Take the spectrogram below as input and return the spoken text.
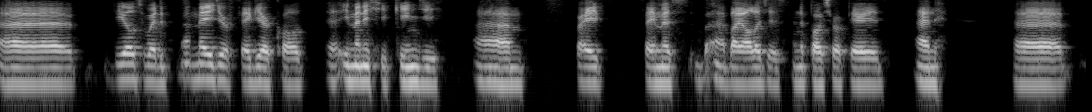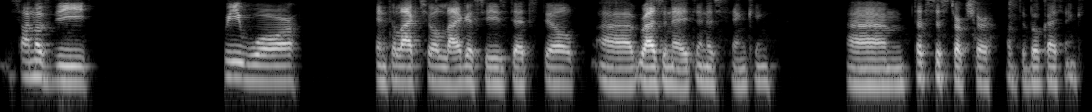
uh, deals with a major figure called uh, Imanishi Kinji, um, very famous uh, biologist in the post-war period, and uh, some of the pre-war intellectual legacies that still uh, resonate in his thinking. Um, that's the structure of the book, I think.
